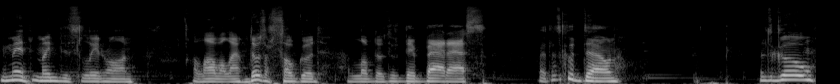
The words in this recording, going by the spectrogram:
We might, might need this later on. A lava lamp. Those are so good. I love those. They're badass. Alright, let's go down. Let's go.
